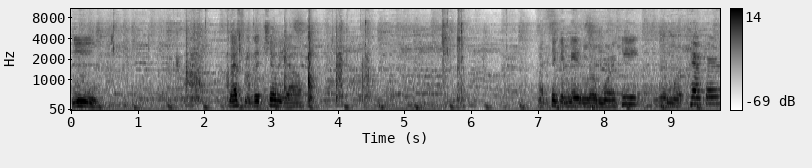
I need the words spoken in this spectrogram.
Mmm. That's some good chili, y'all. I think it needs a little more heat, a little more pepper.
